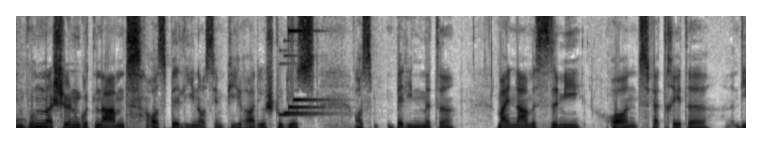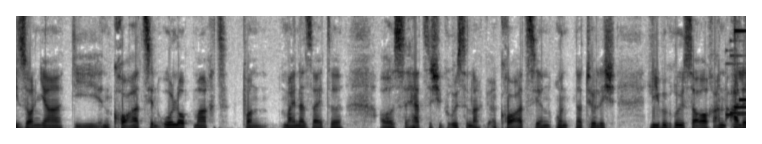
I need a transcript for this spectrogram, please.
Einen wunderschönen guten Abend aus Berlin, aus den Pi-Radio-Studios aus Berlin-Mitte. Mein Name ist Simi und vertrete die Sonja, die in Kroatien Urlaub macht. Von meiner Seite aus herzliche Grüße nach Kroatien und natürlich liebe Grüße auch an alle,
